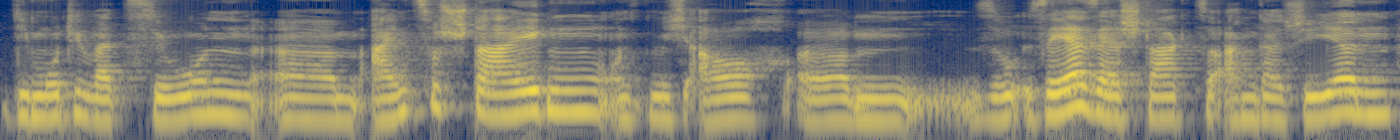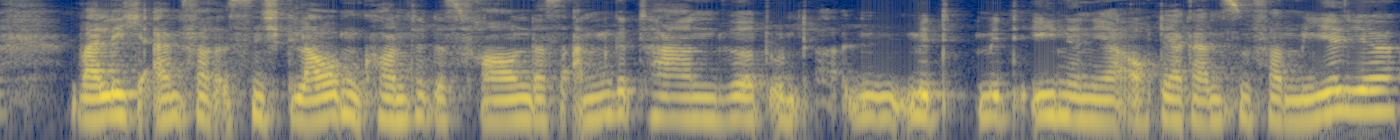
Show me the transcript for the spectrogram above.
die Motivation ähm, einzusteigen und mich auch ähm, so sehr, sehr stark zu engagieren, weil ich einfach es nicht glauben konnte, dass Frauen das angetan wird und mit, mit ihnen ja auch der ganzen Familie.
